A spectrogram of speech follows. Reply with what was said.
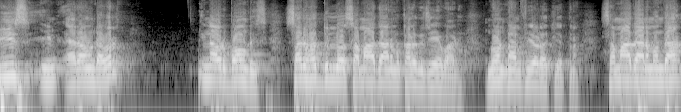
peace in around our in our boundaries సరిహద్దుల్లో సమాధానం కలుగు చేయవాడు నూట నలభై ఏడో కీర్తన. సమాధానం ఉందా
